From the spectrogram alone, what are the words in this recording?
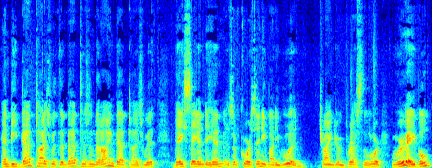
and be baptized with the baptism that I am baptized with? They say unto him, as of course anybody would, trying to impress the Lord, We're able.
